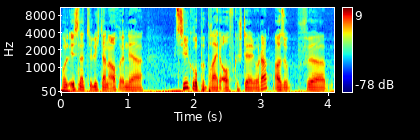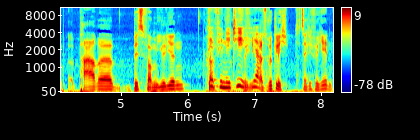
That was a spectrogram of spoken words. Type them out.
Und ist natürlich dann auch in der Zielgruppe breit aufgestellt, oder? Also für Paare bis Familien. Klar, Definitiv, je, ja. Also wirklich, tatsächlich für jeden.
